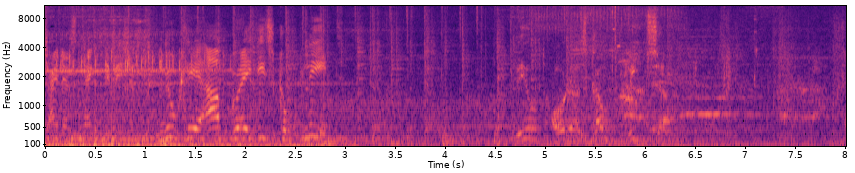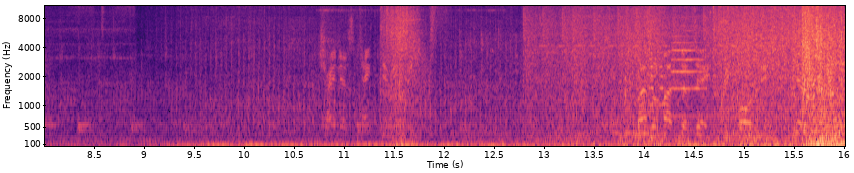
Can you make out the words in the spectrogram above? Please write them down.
China's tank division. Nuclear upgrade is complete. Build orders complete, sir. China's tank division. Battlemaster tank reporting.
